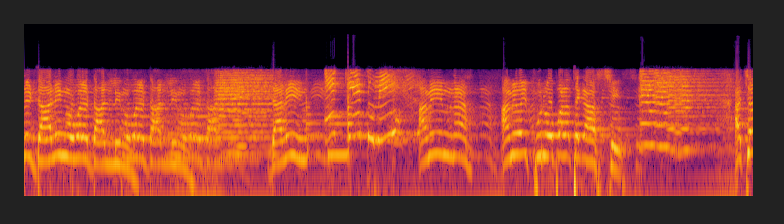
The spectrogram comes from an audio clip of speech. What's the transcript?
বলি ডার্লিং ও বলে ডার্লিং। ও বলে ডার্লিং ও বলে ডার্লিং। এ কে তুমি? আমি না আমি ওই পূর্বপাড়া থেকে আসছি। আচ্ছা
